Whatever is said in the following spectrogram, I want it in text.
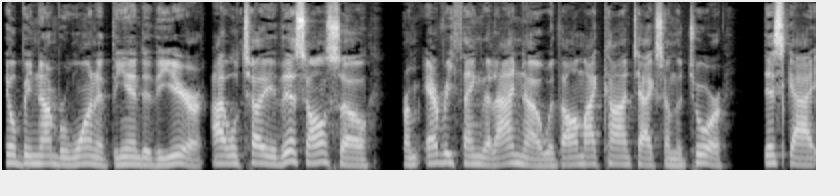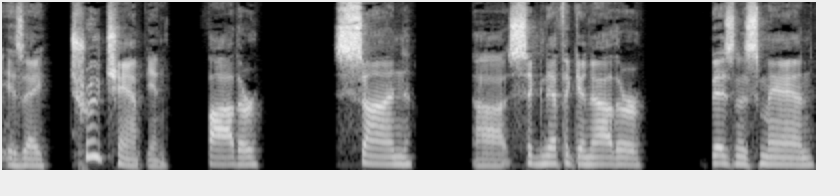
he'll be number one at the end of the year. I will tell you this also from everything that I know with all my contacts on the tour, this guy is a true champion, father, son, uh, significant other, businessman,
